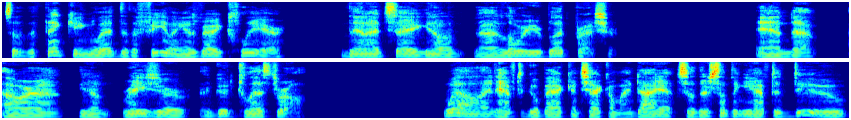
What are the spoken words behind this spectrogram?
So the thinking led to the feeling is very clear. Then I'd say, you know, uh, lower your blood pressure. And uh, or uh, you know raise your uh, good cholesterol. Well i'd have to go back and check on my diet. So there's something you have to do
